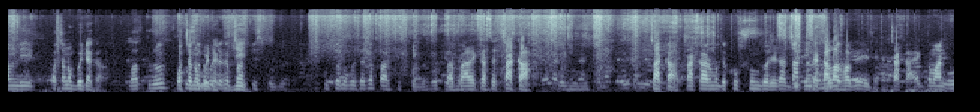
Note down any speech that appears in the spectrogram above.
অনলি পঁচানব্বই টাকা। মাত্র 95 95 টাকা, টাকা জি। পার পিস পড়বে। 95 টাকা পার পিস পড়বে তারপর আরেকটা আছে চাকা। চাকা চাকার মধ্যে খুব সুন্দর এটা দু তিনটা কালার হবে। এই দেখেন চাকা একদম ও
